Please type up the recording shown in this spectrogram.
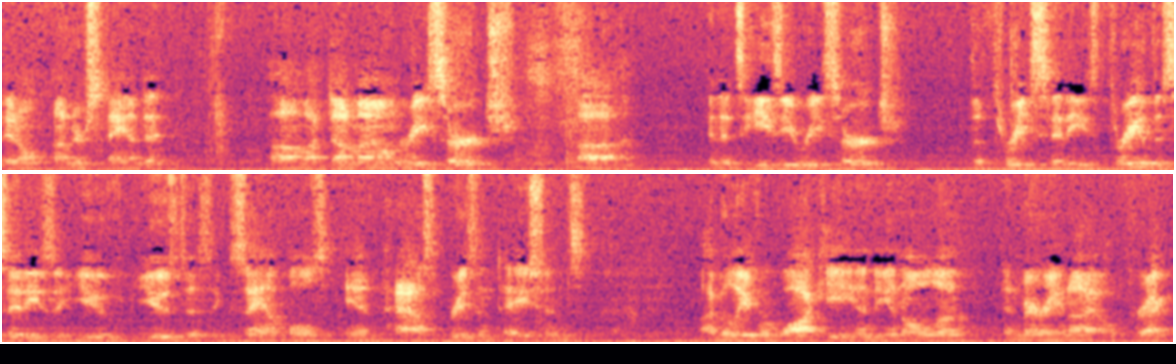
They don't understand it. Um, I've done my own research, uh, and it's easy research. The three cities, three of the cities that you've used as examples in past presentations, I believe are Waukee, Indianola, and Marion, Iowa, correct?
